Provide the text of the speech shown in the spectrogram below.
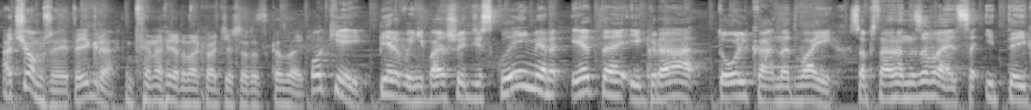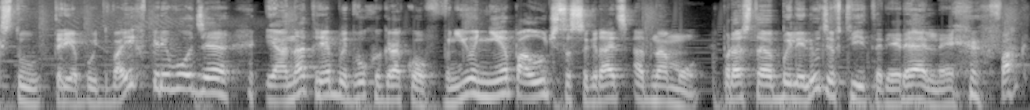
О чем же эта игра? Ты, наверное, хочешь рассказать. Окей, первый небольшой дисклеймер, это игра только на двоих. Собственно, она называется It Takes Two, требует двоих в переводе, и она требует двух игроков. В нее не получится сыграть одному. Просто были люди в Твиттере, реальный факт,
